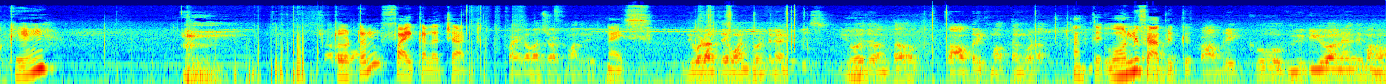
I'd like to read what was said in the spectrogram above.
okay total five colour chart five colour short మాదిరి. నైస్ ఇది కూడా అంతే వన్ ట్వంటీ నైన్ రూపీస్ ఈ రోజు అంతా ఫ్యాబ్రిక్ మొత్తం కూడా. అంతే. ఓన్లీ ఫ్యాబ్రిక్ ఫ్యాబ్రిక్ వీడియో అనేది మనం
